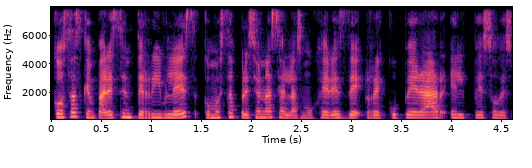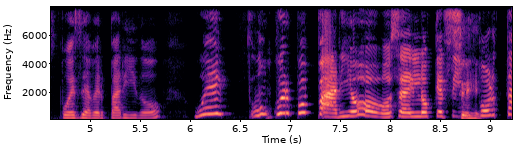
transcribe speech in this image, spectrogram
cosas que me parecen terribles, como esta presión hacia las mujeres de recuperar el peso después de haber parido. Güey, un cuerpo parió, o sea, y lo que te importa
